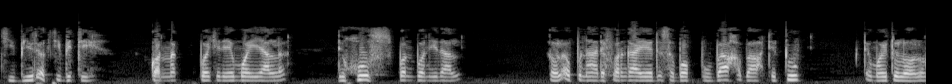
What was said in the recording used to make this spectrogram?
ci biir ak ci biti. Kon nag boo ci dee mooy yàlla di xuus bon bon yi daal loolu ëpp naa def war yedd sa bopp bu baax a baax te tuub te moytu loolu.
